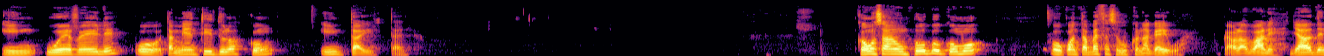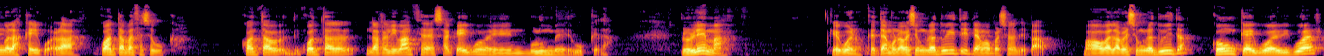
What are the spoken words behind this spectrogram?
en URL o también títulos con InTitle. ¿Cómo saber un poco cómo o cuántas veces se busca una keyword? ahora, vale, ya tengo las keywords, ¿cuántas veces se busca? ¿Cuánta, ¿Cuánta la relevancia de esa keyword en volumen de búsqueda? Problema, que bueno, que tenemos una versión gratuita y tenemos versiones de pago. Vamos a ver la versión gratuita con Keyword Everywhere,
